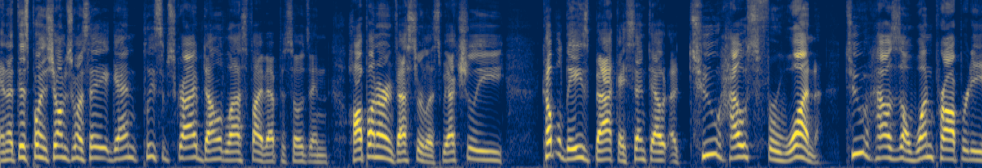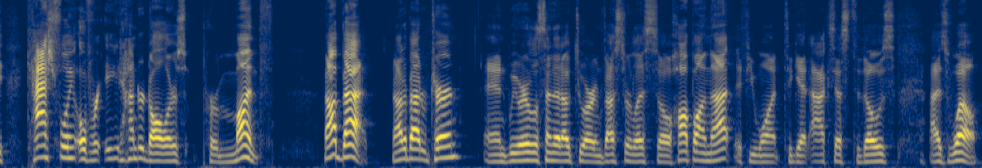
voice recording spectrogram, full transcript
And at this point show, I'm just going to say again, please subscribe, download the last five episodes, and hop on our investor list. We actually, a couple days back, I sent out a two house for one, two houses on one property, cash flowing over $800 per month. Not bad, not a bad return. And we were able to send that out to our investor list. So hop on that if you want to get access to those as well.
